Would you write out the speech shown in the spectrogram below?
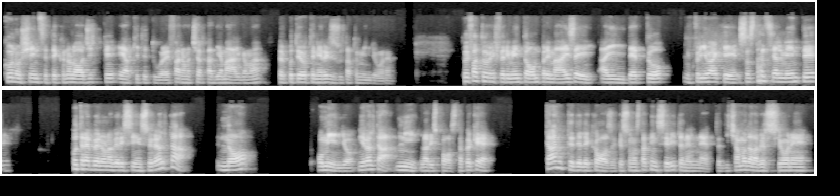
conoscenze tecnologiche e architettura e fare una certa di amalgama per poter ottenere il risultato migliore. Tu hai fatto un riferimento on-premise e hai detto prima che sostanzialmente potrebbe non avere senso. In realtà no, o meglio, in realtà ni la risposta, perché tante delle cose che sono state inserite nel net, diciamo dalla versione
